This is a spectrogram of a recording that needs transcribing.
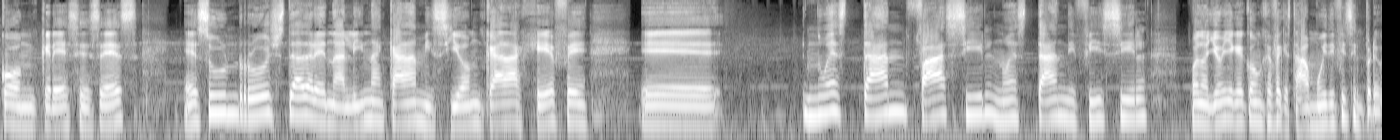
con creces. Es, es un rush de adrenalina cada misión, cada jefe. Eh, no es tan fácil, no es tan difícil. Bueno, yo llegué con un jefe que estaba muy difícil, pero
